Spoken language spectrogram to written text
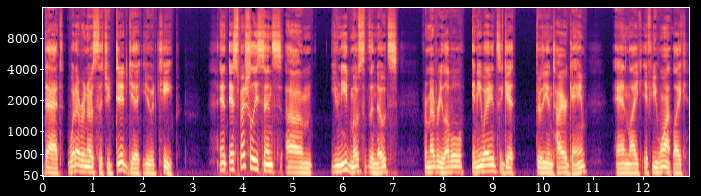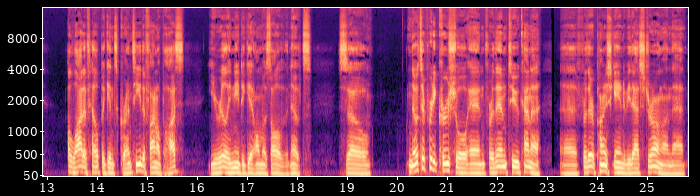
that whatever notes that you did get, you would keep. And especially since um, you need most of the notes from every level anyway to get through the entire game And like if you want like a lot of help against Grunty, the final boss, you really need to get almost all of the notes. So notes are pretty crucial, and for them to kind of uh, for their punish game to be that strong on that,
